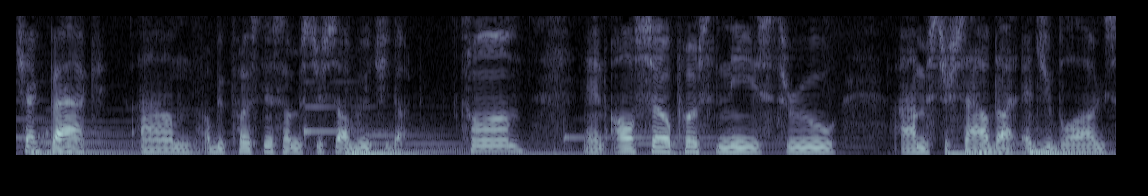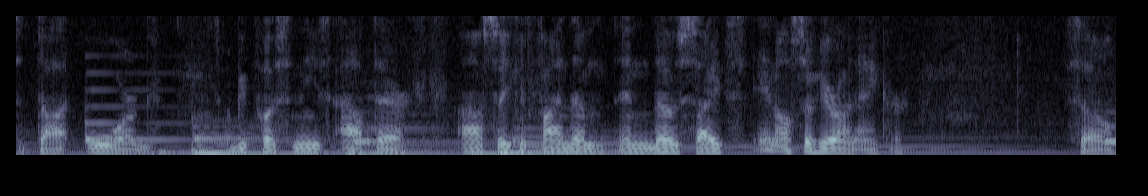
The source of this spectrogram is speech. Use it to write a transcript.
check back. Um, I'll be posting this on MrSalvucci.com and also posting these through uh, MrSal.edublogs.org. I'll be posting these out there uh, so you can find them in those sites and also here on Anchor. So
